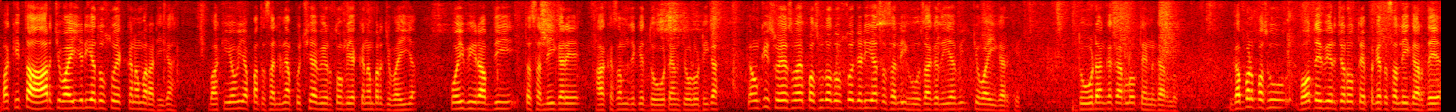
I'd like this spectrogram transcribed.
ਬਾਕੀ ਧਾਰ ਚੁਬਾਈ ਜਿਹੜੀ ਆ ਦੋਸਤੋ ਇੱਕ ਨੰਬਰ ਆ ਠੀਕ ਆ? ਬਾਕੀ ਉਹ ਵੀ ਆਪਾਂ ਤਸੱਲੀ ਨਾਲ ਪੁੱਛਿਆ, ਵੀਰ ਤੋਂ ਵੀ ਇੱਕ ਨੰਬਰ ਜਵਾਈ ਆ। ਕੋਈ ਵੀਰ ਆਪਦੀ ਤਸੱਲੀ ਕਰੇ, ਹੱਕ ਸਮਝ ਕੇ ਦੋ ਟਾਈਮ ਚੋਲੋ, ਠੀਕ ਆ? ਕਿਉਂਕਿ ਸੋਏ ਸੋਏ ਪਸ਼ੂ ਦਾ ਦੋਸਤੋ, ਜਿਹੜੀ ਆ ਤਸੱਲੀ ਹੋ ਸਕਦੀ ਆ ਵੀ ਚਵਾਈ ਕਰਕੇ। ਦੋ ਡੰਗ ਕਰ ਲਓ, ਤਿੰਨ ਕਰ ਲਓ। ਗੱਬਣ ਪਸ਼ੂ ਬਹੁਤੇ ਵੀਰ ਚਲੋ ਟਿੱਪ ਕੇ ਤਸੱਲੀ ਕਰਦੇ ਆ।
